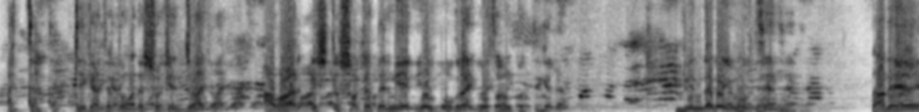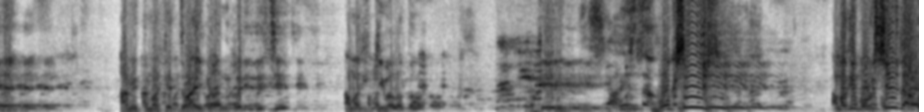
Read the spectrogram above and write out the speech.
আচ্ছা ঠিক আছে তোমাদের সখীর জয়। আবার কৃষ্ণ সখাতে নিয়ে গোলপুকুরায় গোচরণ করতে গেলে বৃন্দাদেবী বলছেন রাধে আমি তোমাকে জয় গান করে দিচ্ছি। আমাকে কি বলো তো? কি? বকশিস! আমাকে বকশিস দাও।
